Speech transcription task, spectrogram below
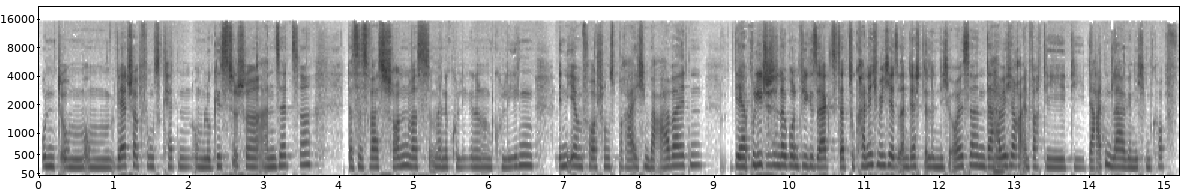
und um, um Wertschöpfungsketten, um logistische Ansätze. Das ist was schon, was meine Kolleginnen und Kollegen in ihren Forschungsbereichen bearbeiten. Der politische Hintergrund, wie gesagt, dazu kann ich mich jetzt an der Stelle nicht äußern. Da ja. habe ich auch einfach die, die Datenlage nicht im Kopf.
